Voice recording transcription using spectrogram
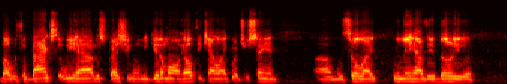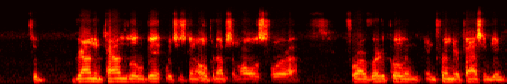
but with the backs that we have, especially when we get them all healthy, kind of like what you're saying, um, we feel like we may have the ability to to ground and pound a little bit, which is going to open up some holes for uh, for our vertical and, and perimeter passing game.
